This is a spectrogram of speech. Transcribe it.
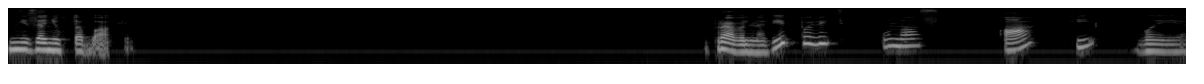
ні за нюх табаки. Правильна відповідь у нас А і В.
